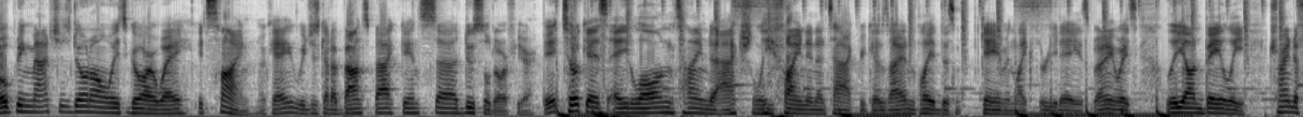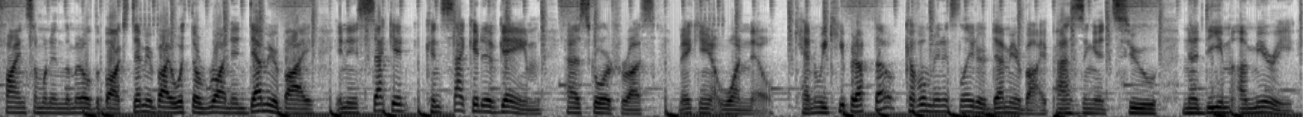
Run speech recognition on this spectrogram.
Opening matches don't always go our way. It's fine, okay? We just gotta bounce back against uh, Dusseldorf here. It took us a long time to actually find an attack because I hadn't played this game in like three days. But anyways, Leon Bailey trying to find someone in the middle of the box. Demirbay with the run, and Demirbay in his second consecutive game has scored for us, making it 1-0. Can we keep it up though? Couple minutes later, Demirbay passing it to Nadim Amiri.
